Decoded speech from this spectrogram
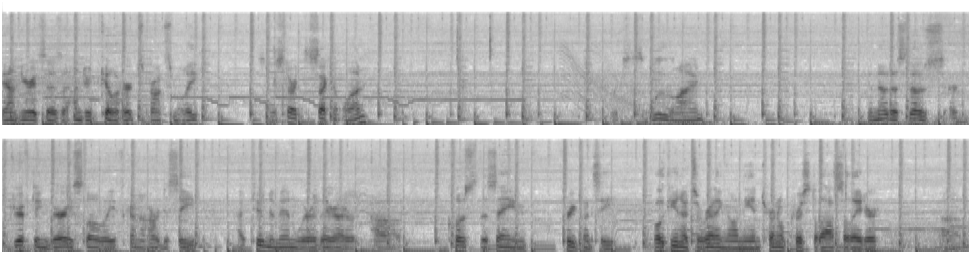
Down here it says 100 kilohertz approximately. So we'll start the second one, which is the blue line. You'll notice those are drifting very slowly. It's kind of hard to see. I tuned them in where they are uh, close to the same frequency. Both units are running on the internal crystal oscillator. Um,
